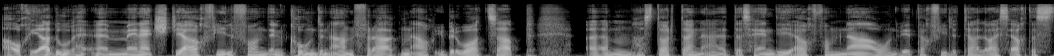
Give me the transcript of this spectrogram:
auch, ja, du äh, managst ja auch viel von den Kundenanfragen, auch über WhatsApp. Ähm, hast dort ein, äh, das Handy auch vom Now und wird auch viele teilweise auch das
